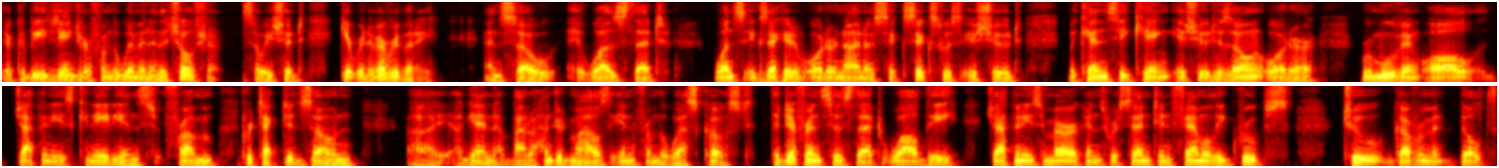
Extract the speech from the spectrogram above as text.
there could be danger from the women and the children. So we should get rid of everybody. And so it was that once Executive Order 9066 was issued, Mackenzie King issued his own order removing all Japanese Canadians from protected zone uh, again, about 100 miles in from the West Coast. The difference is that while the Japanese Americans were sent in family groups to government built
